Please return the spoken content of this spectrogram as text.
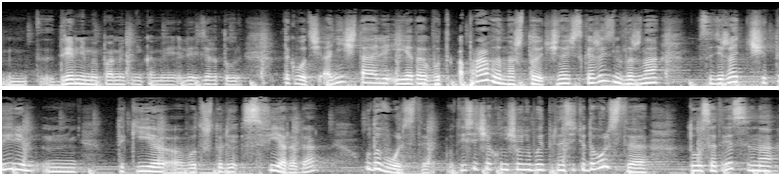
древними памятниками литературы. Так вот, они считали, и это вот оправдано, что человеческая жизнь должна содержать четыре такие э, вот что ли сферы, да, удовольствие. Вот если человеку ничего не будет приносить удовольствие, то, соответственно,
